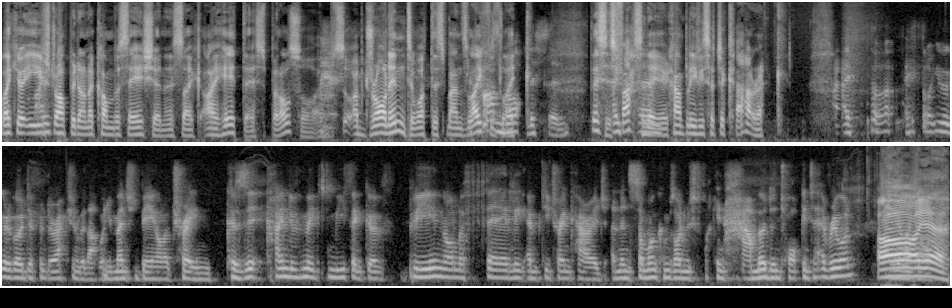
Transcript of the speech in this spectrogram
Like you're eavesdropping on a conversation, and it's like, I hate this, but also I'm so I'm drawn into what this man's life Can't is not like. listen. This is I- fascinating. um, I can't believe he's such a car wreck. I thought I thought you were going to go a different direction with that when you mentioned being on a train because it kind of makes me think of being on a fairly empty train carriage and then someone comes on who's fucking hammered and talking to everyone. Oh like, yeah,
